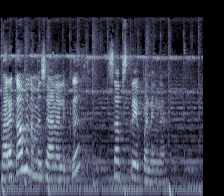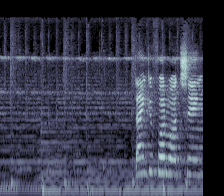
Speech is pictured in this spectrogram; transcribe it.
மறக்காமல் நம்ம சேனலுக்கு சப்ஸ்கிரைப் பண்ணுங்கள் தேங்க்யூ ஃபார் வாட்சிங்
